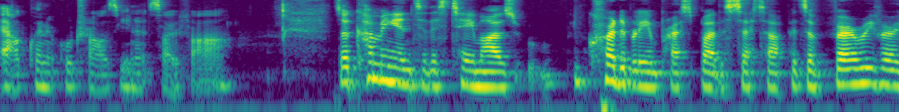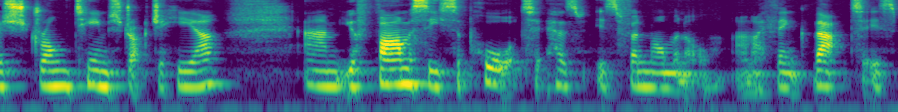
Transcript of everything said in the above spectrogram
our clinical trials unit so far? So coming into this team, I was incredibly impressed by the setup. It's a very, very strong team structure here. Um, your pharmacy support has is phenomenal, and I think that is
